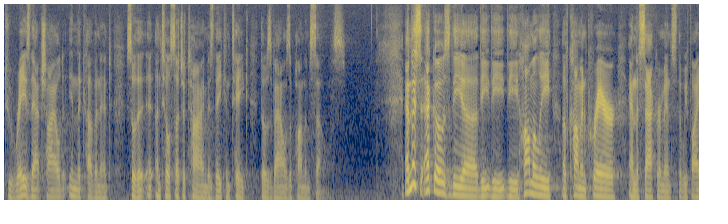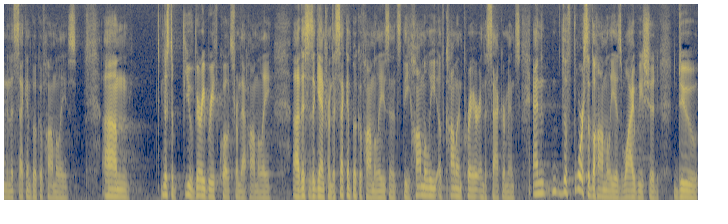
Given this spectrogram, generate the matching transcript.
to raise that child in the covenant so that uh, until such a time as they can take those vows upon themselves. And this echoes the, uh, the, the, the homily of common prayer and the sacraments that we find in the second book of homilies. Um, Just a few very brief quotes from that homily. Uh, this is again from the second book of homilies, and it's the homily of common prayer and the sacraments. And the force of the homily is why we should do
